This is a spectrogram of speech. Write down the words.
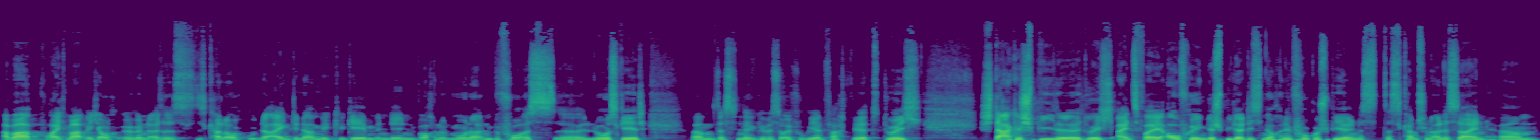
Aber boah, ich mag mich auch irren. Also es, es, kann auch gut eine Eigendynamik geben in den Wochen und Monaten, bevor es äh, losgeht, ähm, dass eine mhm. gewisse Euphorie entfacht wird durch starke Spiele, durch ein, zwei aufregende Spieler, die sich noch in den Fokus spielen. Das, das kann schon alles sein. Ähm,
